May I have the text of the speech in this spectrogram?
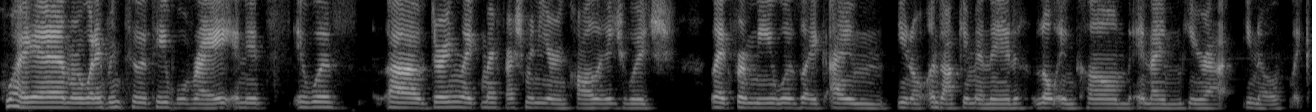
who I am or what I bring to the table, right? And it's it was uh during like my freshman year in college, which like for me was like I'm, you know, undocumented, low income, and I'm here at, you know, like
